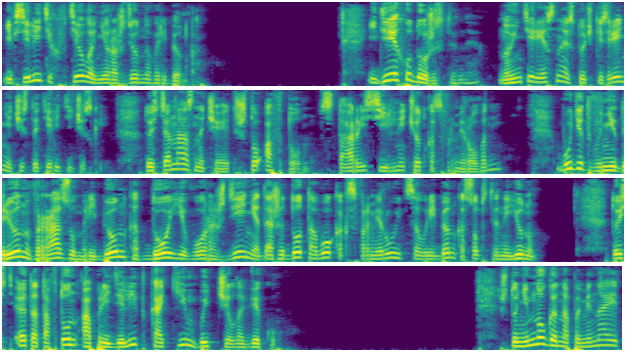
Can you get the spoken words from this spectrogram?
и вселить их в тело нерожденного ребенка. Идея художественная, но интересная с точки зрения чисто теоретической. То есть она означает, что автон, старый, сильный, четко сформированный, будет внедрен в разум ребенка до его рождения, даже до того, как сформируется у ребенка собственный юнум. То есть этот автон определит, каким быть человеку. Что немного напоминает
